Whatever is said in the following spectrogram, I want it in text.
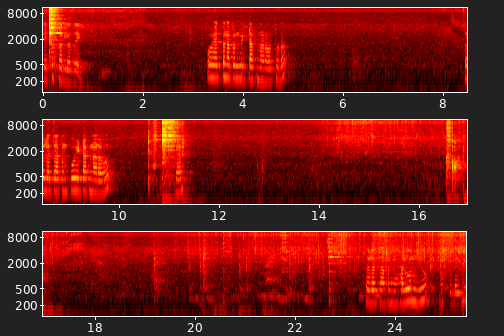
ते पसरलं जाईल. पोह्यात पण आपण मीठ टाकणार आहोत थोडं. चला तर आपण पोहे टाकणार आहोत. त्यात. चला तर आपण हे हलवून घेऊ मस्तपैकी.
